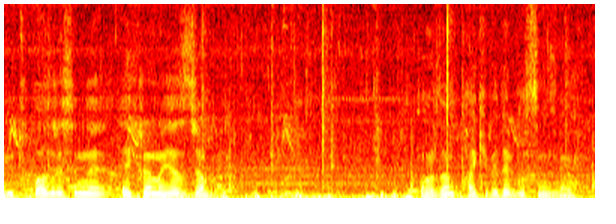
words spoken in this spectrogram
YouTube adresini ekrana yazacağım. Oradan takip edebilirsiniz beni.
